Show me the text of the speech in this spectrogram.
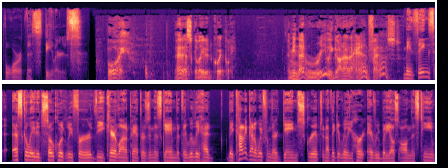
for the Steelers. Boy, that escalated quickly. I mean, that really got out of hand fast. I mean, things escalated so quickly for the Carolina Panthers in this game that they really had they kind of got away from their game script, and I think it really hurt everybody else on this team.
